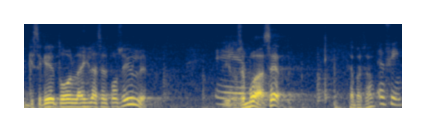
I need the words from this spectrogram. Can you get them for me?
y que se quede todo en la isla a ser posible. Y eso se puede hacer. ¿Qué ha pasado? En fin,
